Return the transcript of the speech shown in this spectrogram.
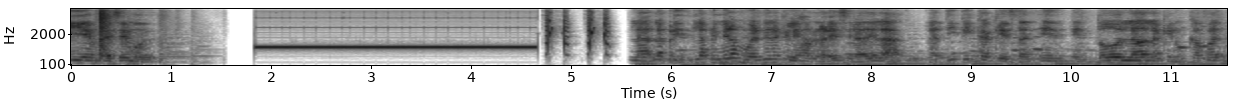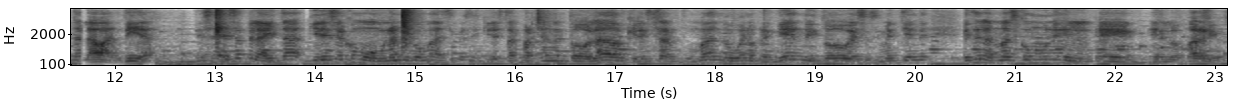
Y empecemos. La, la pri- la primera mujer de la que les hablaré será de la, la típica que está en, en todos lados, la que nunca falta, la bandida. Esa, esa peladita quiere ser como un amigo más, siempre se quiere estar parchando en todo lado, quiere estar fumando, bueno, prendiendo y todo eso, ¿sí me entiende? Es de las más comunes en, en- los barrios.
